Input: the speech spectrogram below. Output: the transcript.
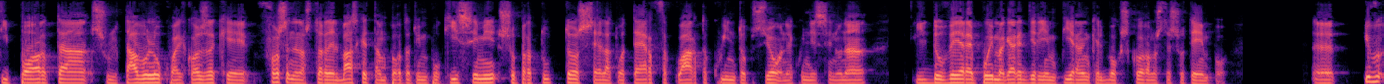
ti porta sul tavolo qualcosa che forse nella storia del basket hanno portato in pochissimi, soprattutto se è la tua terza, quarta, quinta opzione, quindi se non ha il dovere poi magari di riempire anche il box score allo stesso tempo. Eh, io,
